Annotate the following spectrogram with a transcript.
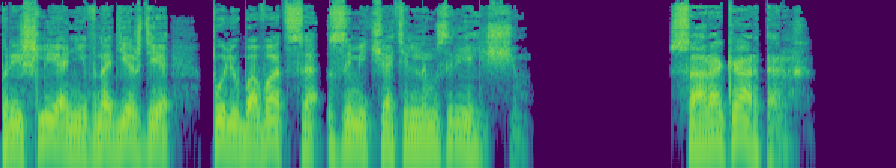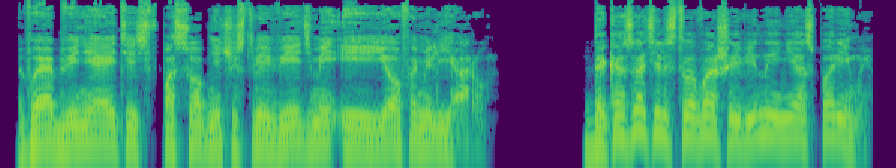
Пришли они в надежде полюбоваться замечательным зрелищем. «Сара Картер, вы обвиняетесь в пособничестве ведьме и ее фамильяру. Доказательства вашей вины неоспоримы.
